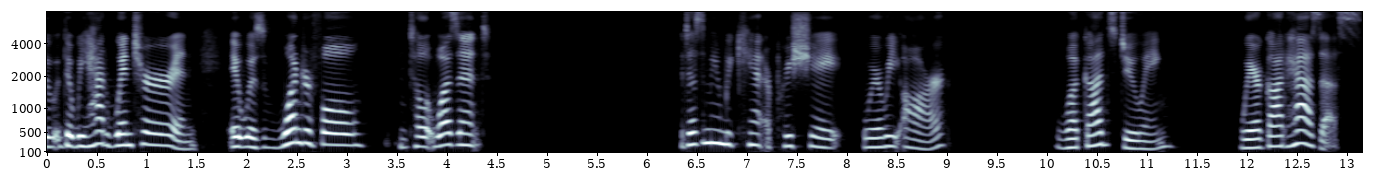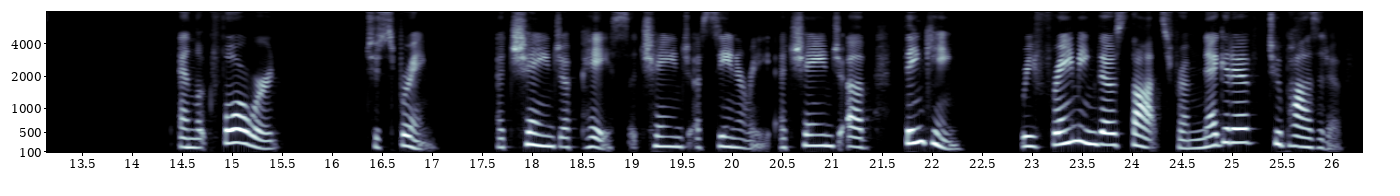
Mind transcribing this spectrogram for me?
th- that we had winter and it was wonderful until it wasn't. It doesn't mean we can't appreciate where we are, what God's doing, where God has us, and look forward to spring a change of pace, a change of scenery, a change of thinking reframing those thoughts from negative to positive,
